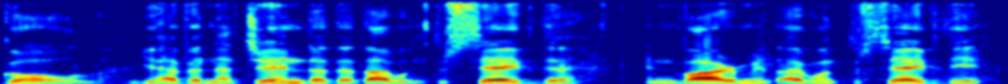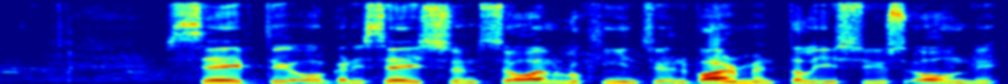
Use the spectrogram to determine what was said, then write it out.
goal. You have an agenda that I want to save the environment, I want to save the save the organization, so I'm looking into environmental issues only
